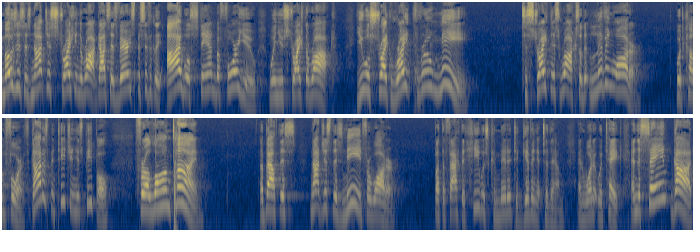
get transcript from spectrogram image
Moses is not just striking the rock. God says very specifically, I will stand before you when you strike the rock. You will strike right through me to strike this rock so that living water would come forth. God has been teaching his people for a long time about this, not just this need for water, but the fact that he was committed to giving it to them and what it would take. And the same God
